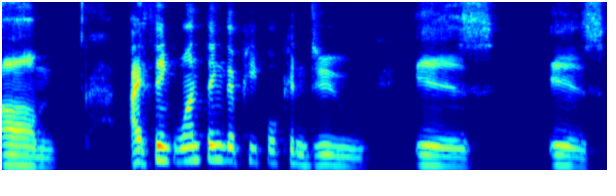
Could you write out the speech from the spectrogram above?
Um, I think one thing that people can do is is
